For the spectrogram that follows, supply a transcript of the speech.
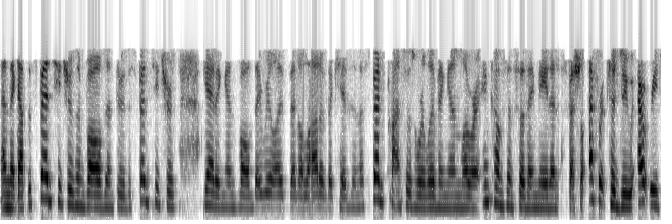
And they got the SPED teachers involved. And through the SPED teachers getting involved, they realized that a lot of the kids in the SPED classes were living in lower incomes. And so they made a special effort to do outreach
